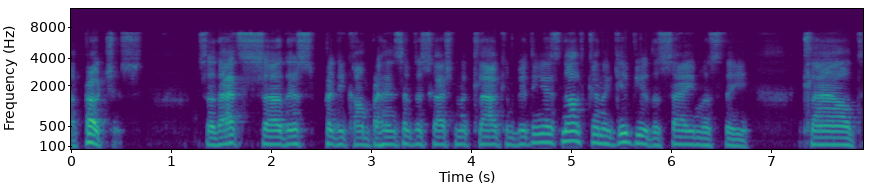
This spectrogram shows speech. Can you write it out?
approaches. So that's uh, this pretty comprehensive discussion of cloud computing. It's not going to give you the same as the cloud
